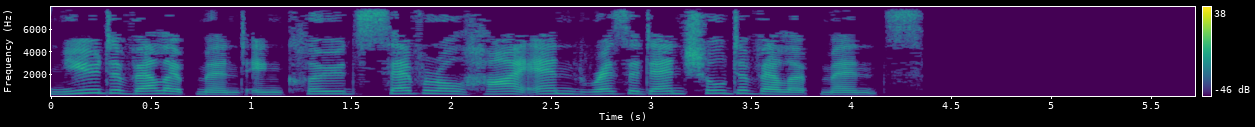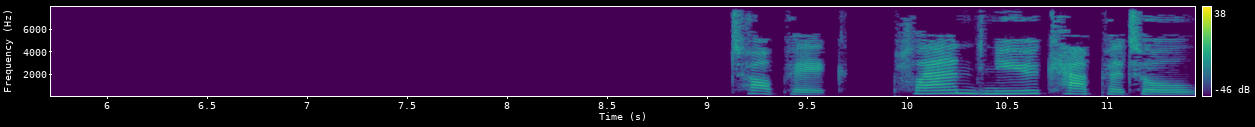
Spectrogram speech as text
New development includes several high-end residential developments. Topic: Planned new capital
